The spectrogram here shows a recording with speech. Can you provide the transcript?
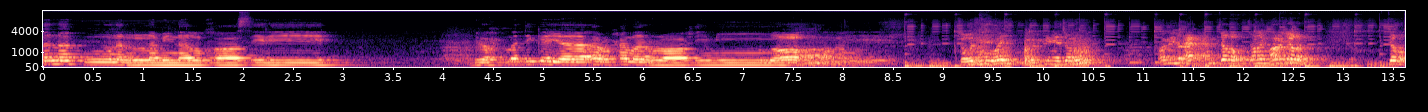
لنكونن من الخاسرين برحمتك يا ارحم الراحمين اللهم امين চলো চলো ভাই নিয়ে চলো হ্যাঁ চলো চলো ভালো চলো চলো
